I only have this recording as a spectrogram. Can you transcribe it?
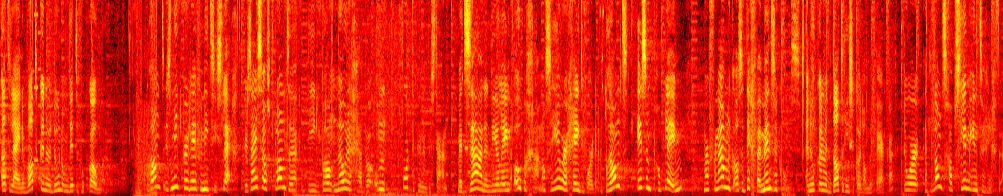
Katelijne, wat kunnen we doen om dit te voorkomen? Brand is niet per definitie slecht. Er zijn zelfs planten die brand nodig hebben om voort te kunnen bestaan. Met zaden die alleen opengaan als ze heel erg heet worden. Brand is een probleem, maar voornamelijk als het dicht bij mensen komt. En hoe kunnen we dat risico dan beperken? Door het landschap slim in te richten.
